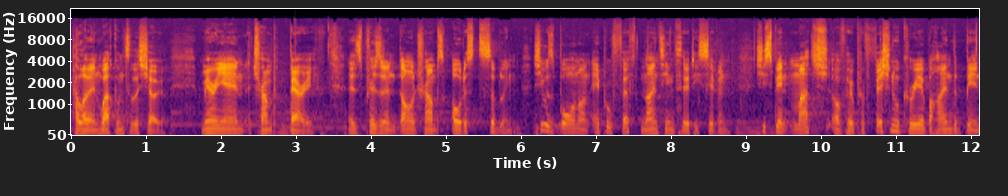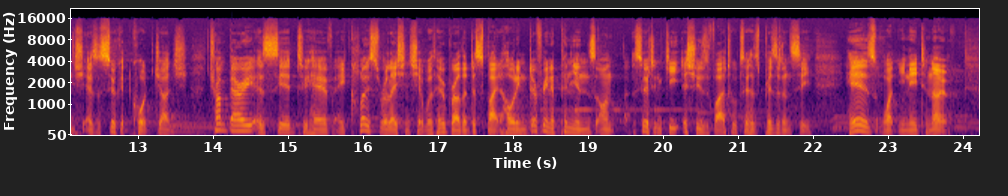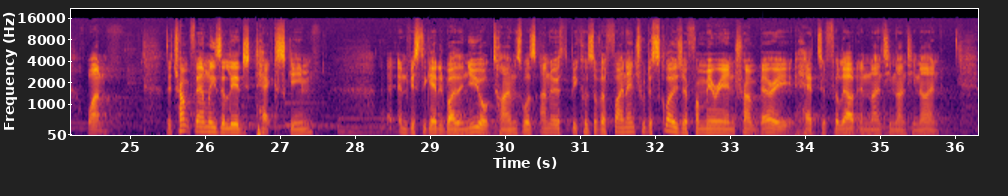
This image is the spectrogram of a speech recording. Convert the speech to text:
Hello and welcome to the show. Maryanne Trump Barry is President Donald Trump's oldest sibling. She was born on April 5, 1937. She spent much of her professional career behind the bench as a circuit court judge. Trump Barry is said to have a close relationship with her brother despite holding differing opinions on certain key issues vital to his presidency. Here's what you need to know 1. The Trump family's alleged tax scheme investigated by the New York Times was unearthed because of a financial disclosure from Maryanne Trump Barry had to fill out in 1999.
